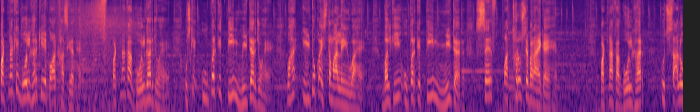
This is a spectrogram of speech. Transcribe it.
पटना के गोलघर की एक और खासियत है। पटना का गोलघर जो है, उसके ऊपर के तीन मीटर जो हैं, वहाँ ईंटों का इस्तेमाल नहीं हुआ है, बल्कि ऊपर के तीन मीटर सिर्फ़ पत्थरों से बनाए गए हैं। पटना का गोलघर कुछ सालों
